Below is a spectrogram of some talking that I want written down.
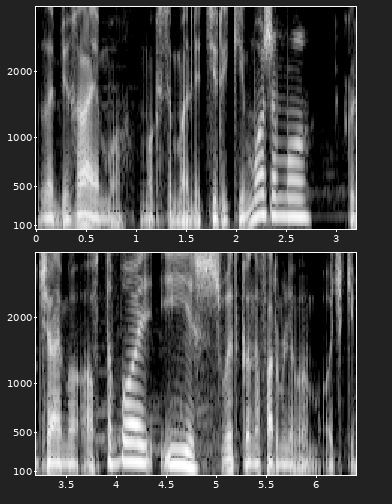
Забігаємо максимальні тір, які можемо. Включаємо автобой і швидко нафармлюємо очки.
